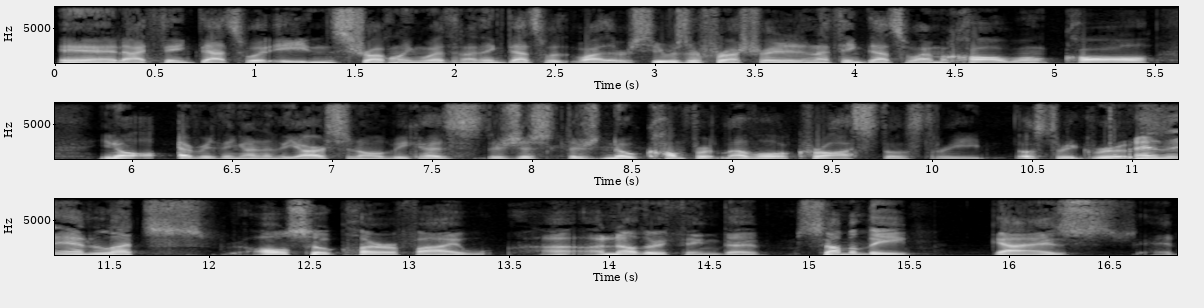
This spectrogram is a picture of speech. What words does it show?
And I think that's what Aidan's struggling with, and I think that's what why the receivers are frustrated, and I think that's why McCall won't call, you know, everything under the arsenal because there's just there's no comfort level across those three those three groups. And and let's also clarify uh, another thing that some of the guys at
